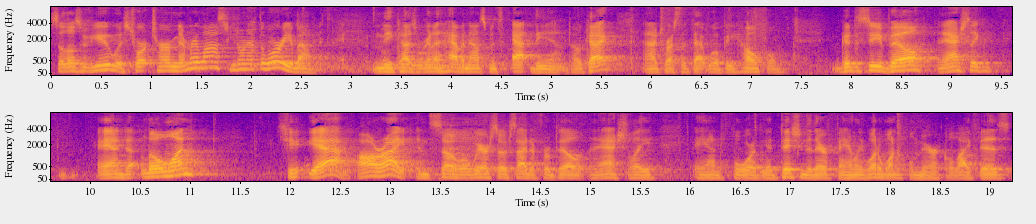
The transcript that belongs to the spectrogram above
So, those of you with short term memory loss, you don't have to worry about it because we're going to have announcements at the end, okay? And I trust that that will be helpful. Good to see you, Bill and Ashley and uh, little one. She, yeah, all right. And so well, we are so excited for Bill and Ashley and for the addition to their family. What a wonderful miracle life is,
